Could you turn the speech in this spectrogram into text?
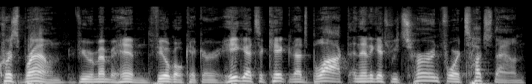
Kris Brown, if you remember him, the field goal kicker, he gets a kick that's blocked and then it gets returned for a touchdown.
